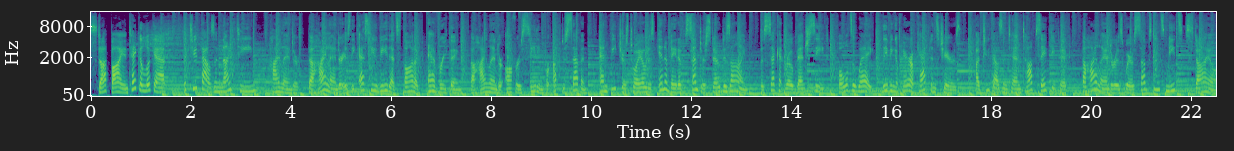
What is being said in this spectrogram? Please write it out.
Stop by and take a look at the 2019 Highlander. The Highlander is the SUV that's thought of everything. The Highlander offers seating for up to seven and features Toyota's innovative center stow design. The second row bench seat folds away, leaving a pair of captain's chairs. A 2010 top safety pick, the Highlander is where substance meets style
